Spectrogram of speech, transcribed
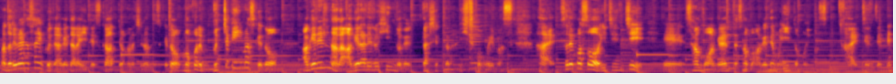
まあ、どれぐらいのサイクルで上げたらいいですかっていう話なんですけど、まあ、これぶっちゃけ言いますけど、上げれるなら上げられる頻度で出していったらいいと思います。はい。それこそ1日、えー、3本上げられたら3本上げてもいいと思います。はい、全然ね。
